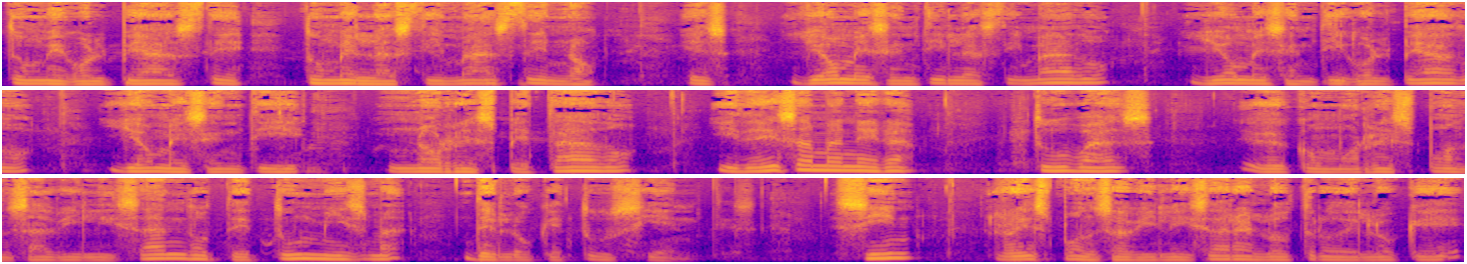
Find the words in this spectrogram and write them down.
tú me golpeaste, tú me lastimaste, no. Es yo me sentí lastimado, yo me sentí golpeado, yo me sentí no respetado y de esa manera tú vas eh, como responsabilizándote tú misma de lo que tú sientes, sin responsabilizar al otro de lo que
